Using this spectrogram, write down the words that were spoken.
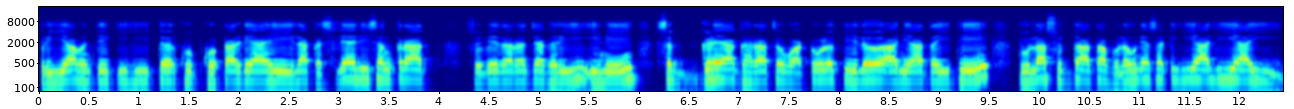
प्रिया म्हणते की ही तर खूप खोटारडी आहे हिला कसली आली संक्रांत? सुभेदारांच्या घरी हिने सगळ्या घराचं वाटोळं केलं आणि आता इथे तुला सुद्धा आता भुलवण्यासाठी ही आली आई.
